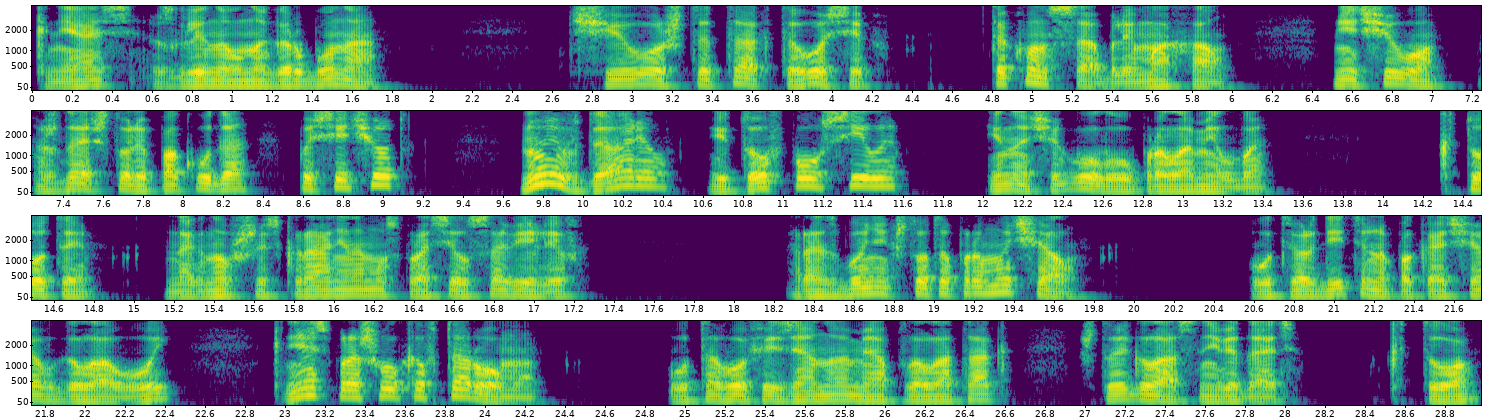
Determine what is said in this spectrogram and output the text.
Князь взглянул на Горбуна. «Чего ж ты так-то, Осип?» «Так он саблей махал. Ничего, ждать, что ли, покуда посечет? Ну и вдарил, и то в полсилы, иначе голову проломил бы». «Кто ты?» — нагнувшись к раненому, спросил Савельев. Разбойник что-то промычал. Утвердительно покачав головой, князь прошел ко второму. У того физиономия оплыла так, что и глаз не видать. «Кто?»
